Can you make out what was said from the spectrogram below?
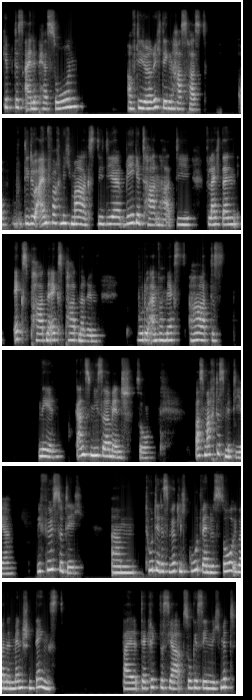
gibt es eine Person, auf die du einen richtigen Hass hast, die du einfach nicht magst, die dir wehgetan hat, die vielleicht dein Ex-Partner, Ex-Partnerin, wo du einfach merkst, ah, das, nee, ganz mieser Mensch, so. Was macht es mit dir? Wie fühlst du dich? Ähm, tut dir das wirklich gut, wenn du so über einen Menschen denkst? weil der kriegt es ja so gesehen nicht mit.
